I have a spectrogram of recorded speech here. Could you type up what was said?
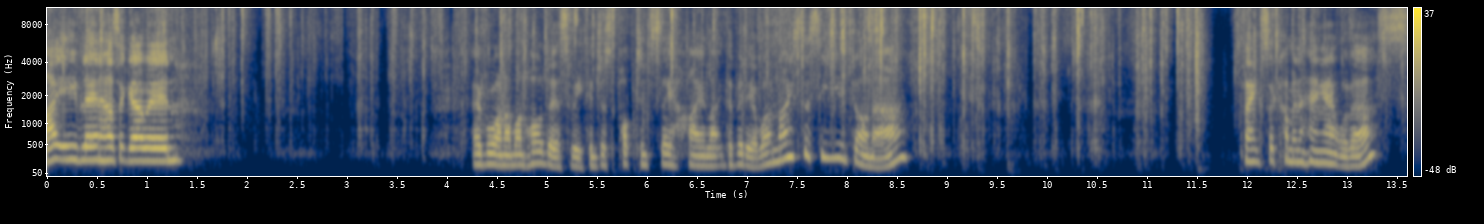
Hi Evelyn, how's it going? Everyone, I'm on holiday this week and just popped in to say hi and like the video. Well, nice to see you, Donna. Thanks for coming and hang out with us.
